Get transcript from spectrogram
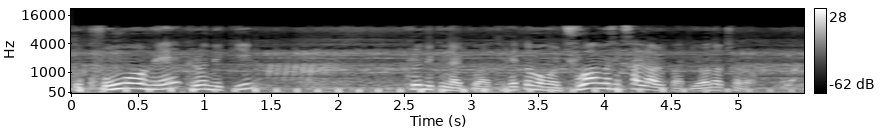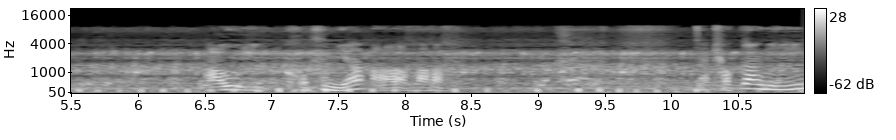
그 공어회? 그런 느낌? 그런 느낌 날 것 같아. 회 떠먹으면 주황색 살 나올 것 같아. 연어처럼. 아우, 이 거품이야? 아하. 자, 격강이.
